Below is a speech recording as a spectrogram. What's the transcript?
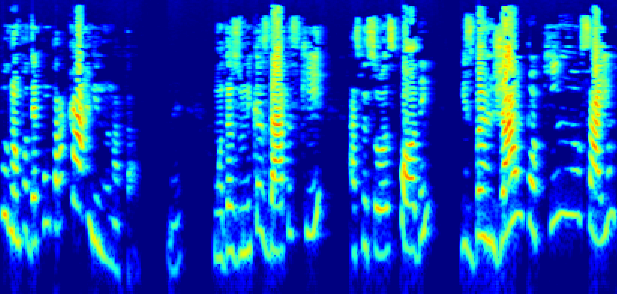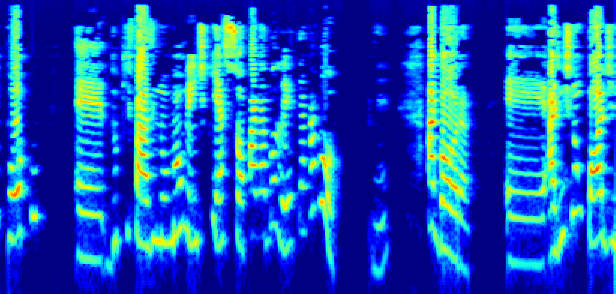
por não poder comprar carne no Natal, né? Uma das únicas datas que as pessoas podem esbanjar um pouquinho, sair um pouco é, do que fazem normalmente, que é só pagar boleto e acabou. Né? Agora, é, a gente não pode,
